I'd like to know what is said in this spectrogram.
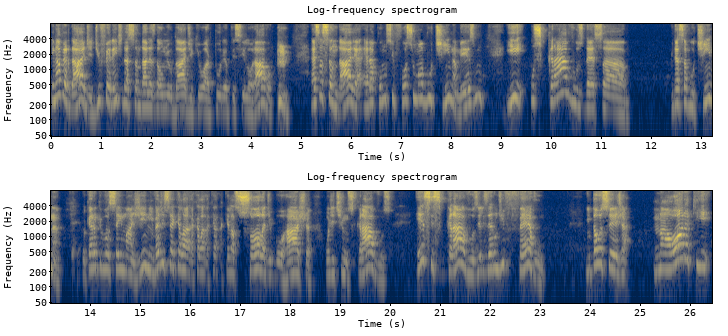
E, na verdade, diferente das sandálias da humildade que o Arthur e a Priscila oravam, essa sandália era como se fosse uma botina mesmo, e os cravos dessa, dessa botina eu quero que você imagine, em vez de ser aquela, aquela, aquela sola de borracha onde tinha os cravos, esses cravos eles eram de ferro. Então, ou seja, na hora que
